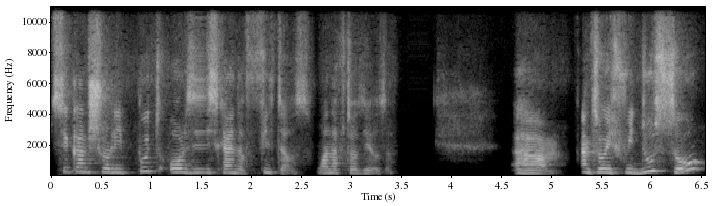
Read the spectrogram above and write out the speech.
sequentially put all these kind of filters one after the other. Um, and so if we do so,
